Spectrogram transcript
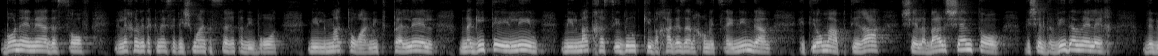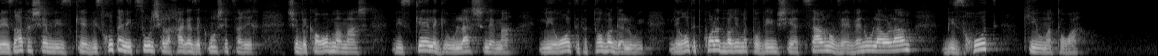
בוא נהנה עד הסוף, נלך לבית הכנסת לשמוע את עשרת הדיברות, נלמד תורה, נתפלל, נגיד תהילים, נלמד חסידות, כי בחג הזה אנחנו מציינים גם את יום הפטירה של הבעל שם טוב ושל דוד המלך, ובעזרת השם נזכה, בזכות הניצול של החג הזה כמו שצריך, שבקרוב ממש נזכה לגאולה שלמה, לראות את הטוב הגלוי, לראות את כל הדברים הטובים שיצרנו והבאנו לעולם בזכות קיום התורה.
